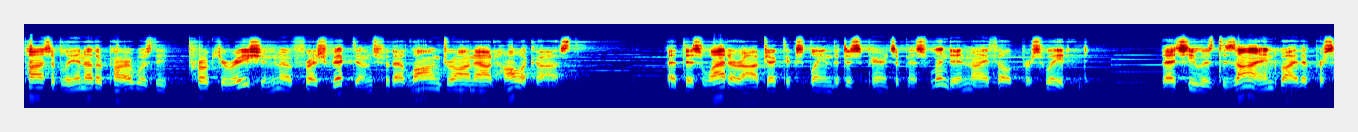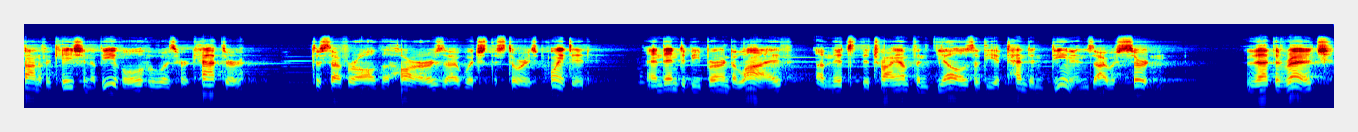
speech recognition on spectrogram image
Possibly another part was the procuration of fresh victims for that long drawn out holocaust. That this latter object explained the disappearance of Miss Lindon, I felt persuaded. That she was designed by the personification of evil who was her captor, to suffer all the horrors at which the stories pointed, and then to be burned alive amidst the triumphant yells of the attendant demons, I was certain. That the wretch,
